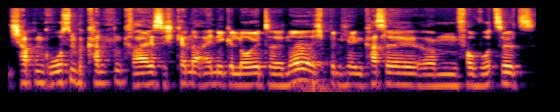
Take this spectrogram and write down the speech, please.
ich habe einen großen Bekanntenkreis, ich kenne einige Leute, ne? Ich bin hier in Kassel ähm, verwurzelt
